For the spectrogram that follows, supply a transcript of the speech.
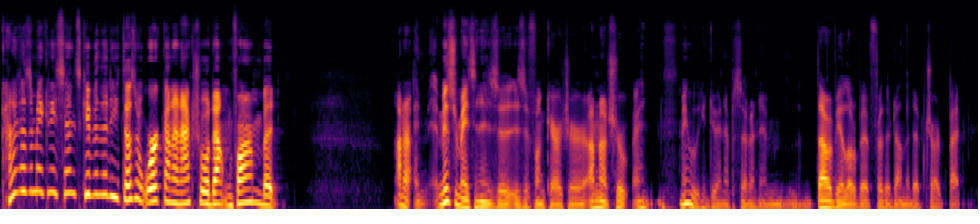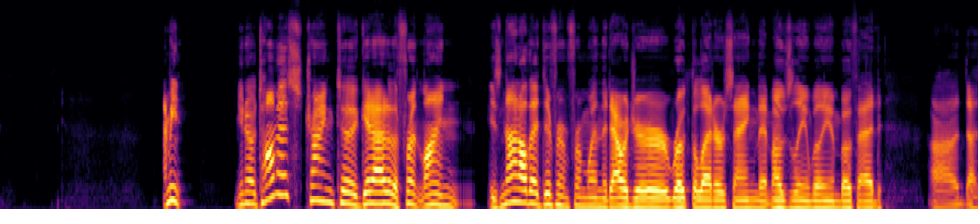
kind of doesn't make any sense given that he doesn't work on an actual Downton farm, but I don't Mr. Mason is a is a fun character. I'm not sure maybe we can do an episode on him. That would be a little bit further down the depth chart, but I mean, you know, Thomas trying to get out of the front line is not all that different from when the Dowager wrote the letter saying that Molesley and William both had uh, a,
